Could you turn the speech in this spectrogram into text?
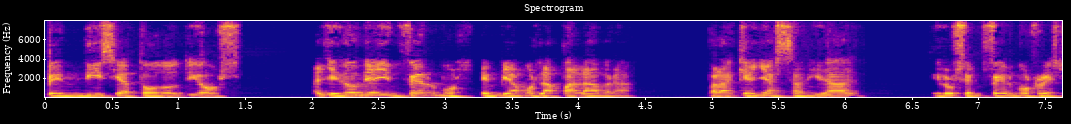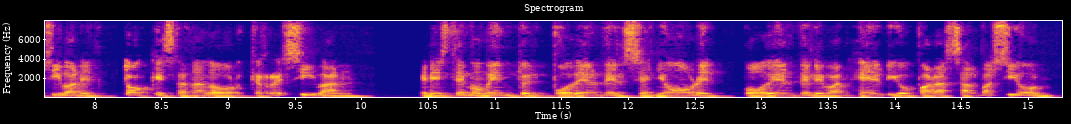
Bendice a todos, Dios. Allí donde hay enfermos, enviamos la palabra para que haya sanidad, que los enfermos reciban el toque sanador, que reciban en este momento el poder del Señor, el poder del Evangelio para salvación.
